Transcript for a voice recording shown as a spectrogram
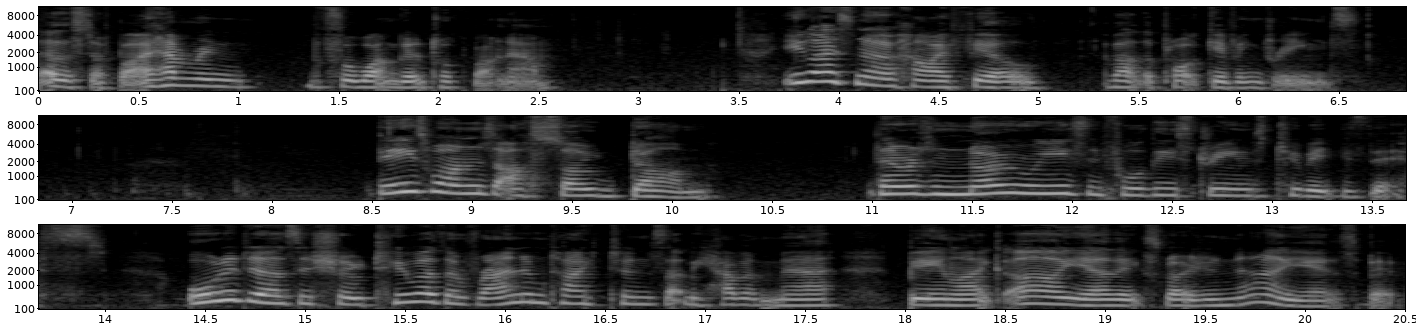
other stuff, but I haven't written for what I'm going to talk about now. You guys know how I feel about the plot giving dreams. These ones are so dumb there is no reason for these dreams to exist. All it does is show two other random titans that we haven't met being like, oh yeah, the explosion, oh yeah, it's a bit.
